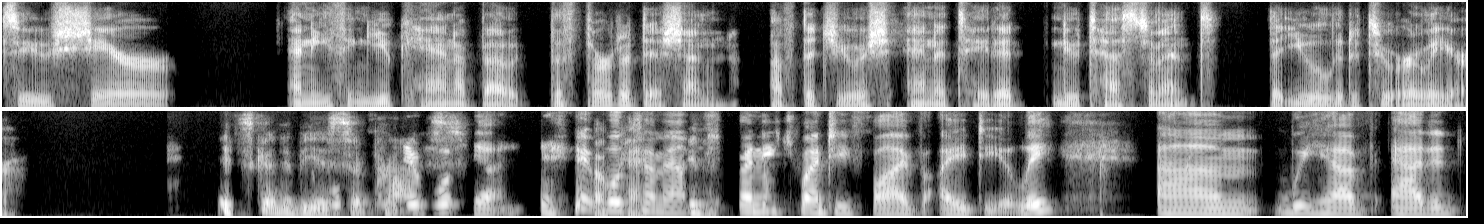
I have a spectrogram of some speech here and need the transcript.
to share anything you can about the third edition of the Jewish Annotated New Testament that you alluded to earlier. it's going to be a surprise. It will, yeah, it okay. will come out in 2025, ideally. Um, we have added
